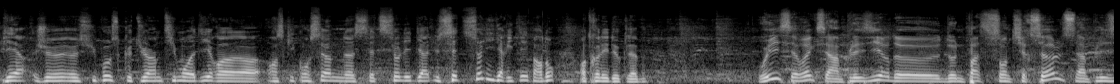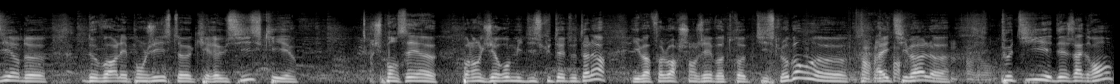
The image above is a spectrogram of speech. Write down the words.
Pierre, je suppose que tu as un petit mot à dire euh, en ce qui concerne cette, solidarité pardon, entre les deux clubs. Oui, c'est vrai que c'est un plaisir de, ne pas se sentir seul. C'est un plaisir de, voir les pongistes qui réussissent, qui, je pensais, euh, pendant que Jérôme y discutait tout à l'heure, il va falloir changer votre petit slogan à Etival. petit et déjà grand.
